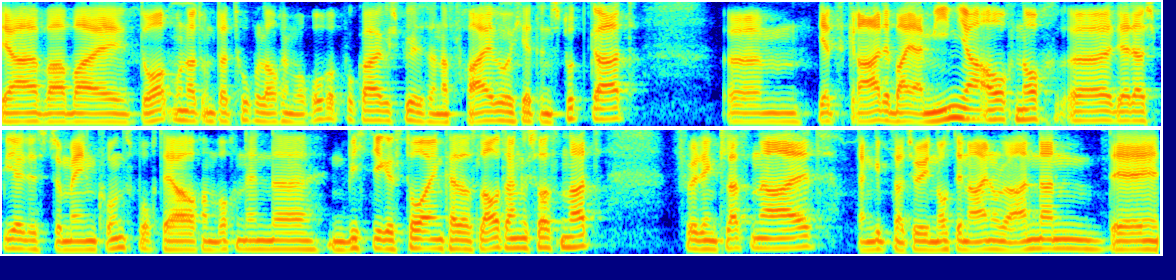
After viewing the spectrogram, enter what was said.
der war bei Dortmund, hat unter Tuchel auch im Europapokal gespielt, ist an der Freiburg, jetzt in Stuttgart. Ähm, jetzt gerade bei Arminia auch noch, äh, der da spielt, ist Jermaine Kunzbruch, der auch am Wochenende ein wichtiges Tor in Kaiserslautern geschossen hat für den Klassenerhalt. Dann gibt's natürlich noch den einen oder anderen, der,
